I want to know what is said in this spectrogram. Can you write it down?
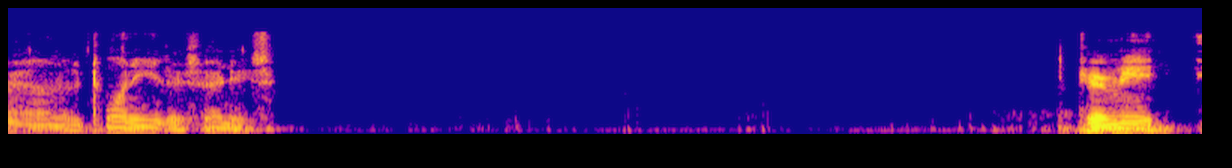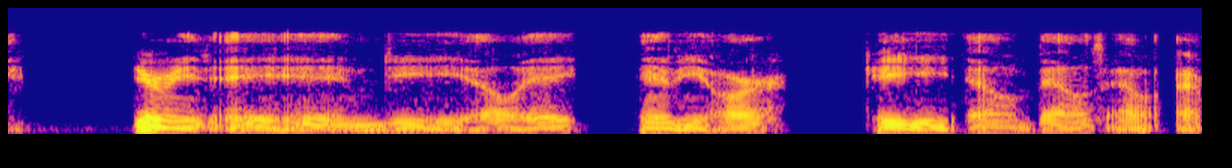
I don't know, twenties or thirties. Germany, Germany's A N G L A M E R K E L miles out after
